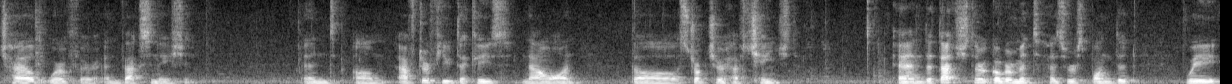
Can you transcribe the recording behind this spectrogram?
child welfare, and vaccination. And um, after a few decades, now on, the structure has changed, and the Thatcher government has responded. Way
